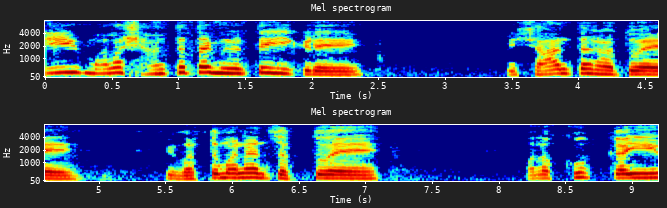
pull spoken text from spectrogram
की मला शांतता मिळते इकडे. मी शांत राहतोय. मी वर्तमानात जगतोय. मला खूप काही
